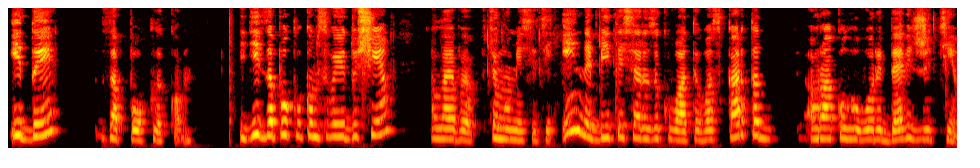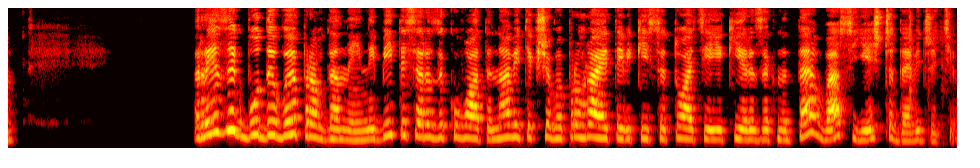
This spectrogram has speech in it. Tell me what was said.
Іди за покликом. Ідіть за покликом своєї душі, леви, в цьому місяці, і не бійтеся ризикувати. У вас карта оракул говорить 9 життів. Ризик буде виправданий, не бійтеся ризикувати, навіть якщо ви програєте в якійсь ситуації, який ризикнете, у вас є ще 9 життів.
